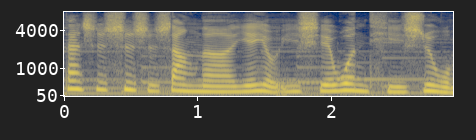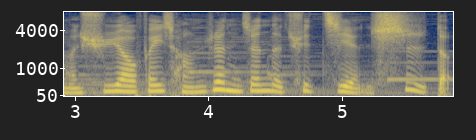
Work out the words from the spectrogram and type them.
但是事实上呢，也有一些问题是我们需要非常认真的去检视的，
